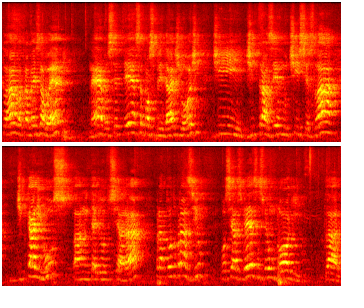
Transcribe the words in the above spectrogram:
claro, através da web, né? Você ter essa possibilidade hoje de, de trazer notícias lá de Cariús, lá no interior do Ceará, para todo o Brasil. Você às vezes vê um blog, claro,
